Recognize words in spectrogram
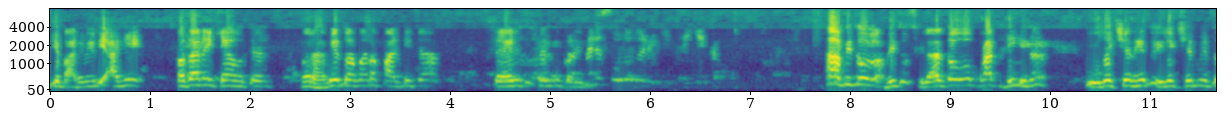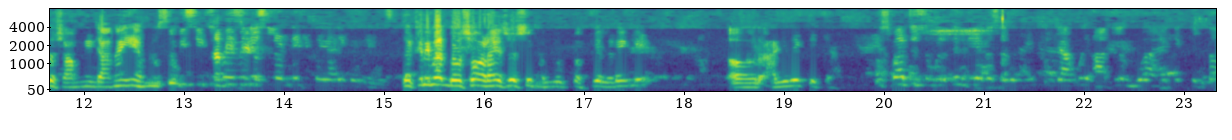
के बारे में भी आगे पता नहीं क्या होता है। पर हमें तो हमारा पार्टी का तैयारी तो करनी पड़ेगी। मैंने सोलो लड़ेगी थे ये करते हाँ, अभी तो अभी तो फ़िलहाल तो वो बात है ही ना। इलेक्शन है तो इलेक्शन में तो सामने जाना ही है हम लोग तकरीबन 200 अढ़ाई सौ सीट हम लोग पक्के लड़ेंगे। और आगे देखते क्या। इस बार जो समर्थन दिया सर क्या कोई आकलन हुआ है कि कितना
